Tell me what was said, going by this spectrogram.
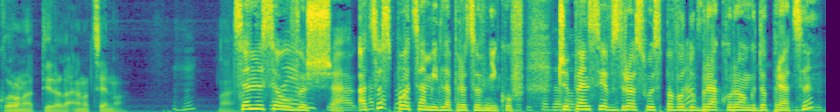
Korona tyrala eno cena. Ceny są wyższe. A co z płacami dla pracowników? Czy pensje wzrosły z powodu braku rąk do pracy?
